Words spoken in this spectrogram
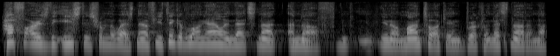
How far is the east is from the west? Now, if you think of Long Island, that's not enough. You know, Montauk and Brooklyn, that's not enough.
